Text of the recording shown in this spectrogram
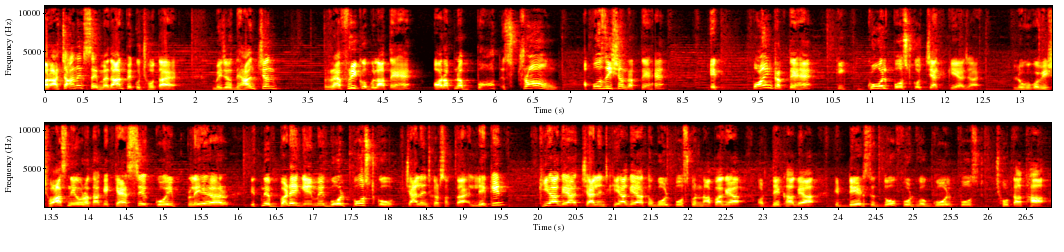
और अचानक से मैदान पे कुछ होता है। मेजर ध्यानचंद रेफरी को बुलाते हैं और अपना बहुत स्ट्रांग अपोजिशन रखते हैं। एक पॉइंट रखते हैं कि गोल पोस्ट को चेक किया जाए। लोगों को विश्वास नहीं हो रहा था कि कैसे कोई प्लेयर इतने बड़े गेम में गोल पोस्ट को चैलेंज कर सकता है। लेकिन किया गया चैलेंज किया गया तो गोल पोस्ट को नापा गया और देखा गया कि डेढ़ से दो फुट वो गोल पोस्ट छोटा था।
